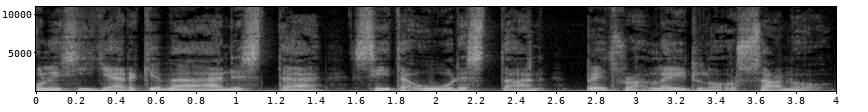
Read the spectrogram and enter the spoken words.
olisi järkevää äänestää siitä uudestaan, Petra Laidlaw sanoo.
